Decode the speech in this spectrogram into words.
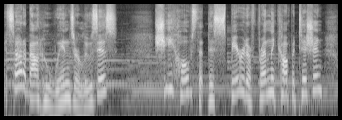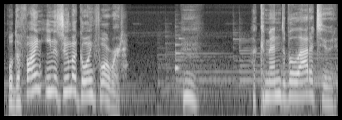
It's not about who wins or loses. She hopes that this spirit of friendly competition will define Inazuma going forward. Hmm. A commendable attitude.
